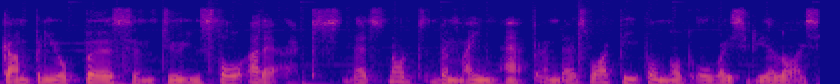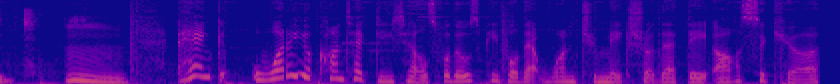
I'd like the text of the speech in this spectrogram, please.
company or person to install other apps. That's not the main app, and that's why people not always realize it. Mm. Henk, what are your contact details for those people that want to make sure that they are secure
